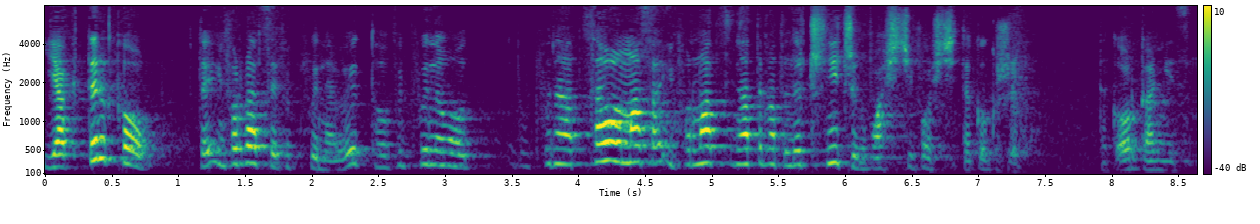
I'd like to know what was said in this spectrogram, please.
Jak tylko te informacje wypłynęły, to wypłynęło, wypłynęła cała masa informacji na temat leczniczych właściwości tego grzybu, tego organizmu.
